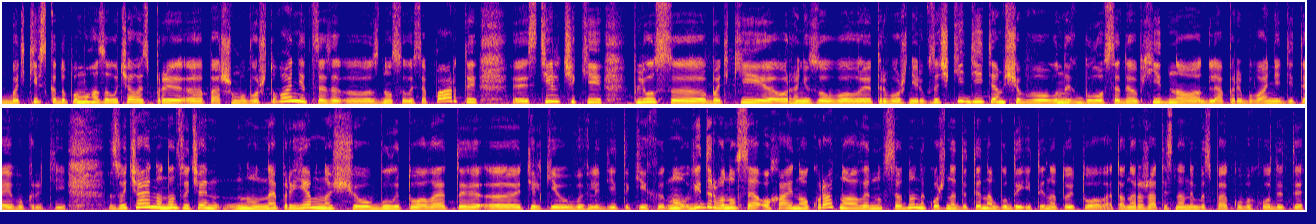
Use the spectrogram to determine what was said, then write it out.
Батьківська допомога залучалась при е, першому облаштуванні. Це е, зносилися парти, е, стільчики. Плюс батьки організовували тривожні рюкзачки дітям, щоб у них було все необхідно для перебування дітей в укритті. Звичайно, надзвичайно ну неприємно, що були туалети тільки у вигляді таких. Ну відер, воно все охайно, акуратно, але ну все одно не кожна дитина буде йти на той туалет. А наражатись на небезпеку виходити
